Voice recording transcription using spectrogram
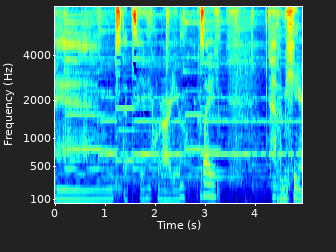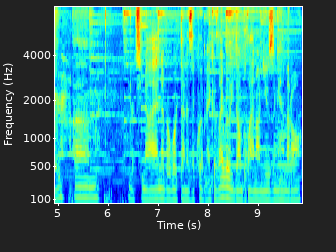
and let's see, where are you? Because I have him here. Um, which, you know, I never worked on his equipment because I really don't plan on using him at all.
